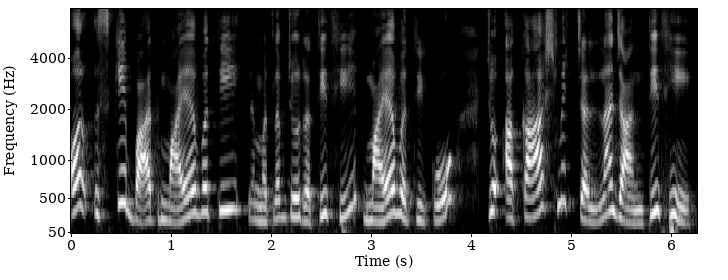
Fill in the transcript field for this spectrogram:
और उसके बाद मायावती मतलब जो रति थी, मायावती को, जो आकाश में चलना जानती थी,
